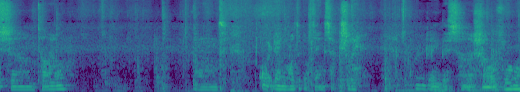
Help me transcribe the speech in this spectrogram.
this um, tile. And we're doing multiple things actually. We're doing this uh, shower floor.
